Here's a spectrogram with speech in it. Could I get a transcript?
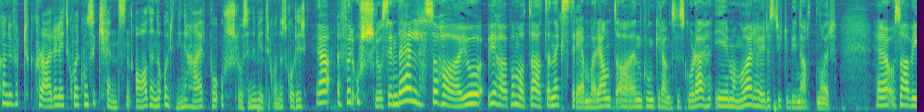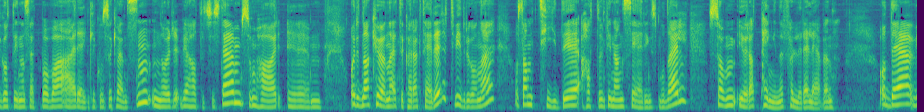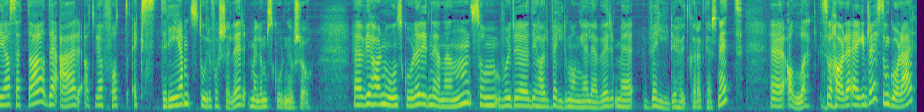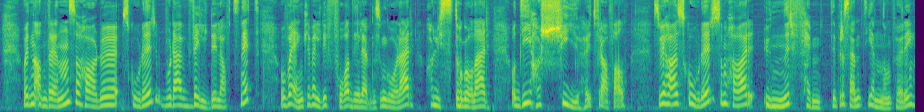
Kan du forklare litt hva er konsekvensen av denne ordninga her på Oslo sine videregående skoler? Ja, For Oslo sin del så har jo vi har på en måte hatt en ekstremvariant av en konkurranseskole i mange år. Høyre styrte byen i 18 år. Eh, og så har vi gått inn og sett på hva er egentlig konsekvensen når vi har hatt et system som har eh, ordna køene etter karakterer til videregående, og samtidig hatt en finansieringsmodell som gjør at pengene følger eleven. Og det vi har sett da, det er at vi har fått ekstremt store forskjeller mellom skolene i Oslo. Eh, vi har noen skoler i den ene enden som, hvor eh, de har veldig mange elever med veldig høyt karaktersnitt. Eh, alle som har det, egentlig, som går der. Og i den andre enden så har du skoler hvor det er veldig lavt snitt, og hvor egentlig veldig få av de elevene som går der, har lyst til å gå der. Og de har skyhøyt frafall. Så vi har skoler som har under 50% gjennomføring.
